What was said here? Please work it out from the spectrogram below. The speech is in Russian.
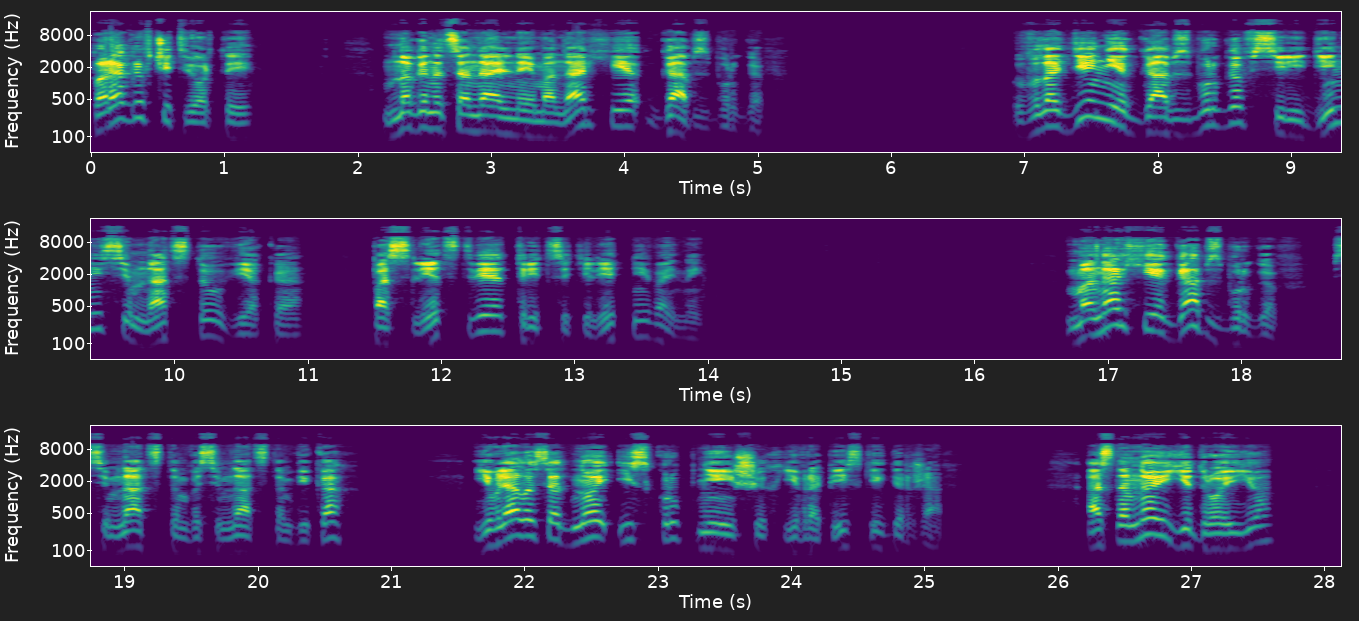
Параграф 4. Многонациональная монархия Габсбургов. Владение Габсбургов в середине XVII века. Последствия Тридцатилетней войны. Монархия Габсбургов в XVII-XVIII веках являлась одной из крупнейших европейских держав. Основное ядро ее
